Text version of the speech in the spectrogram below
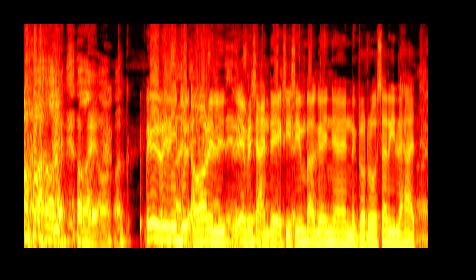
okay, okay, okay. Sunday, oh, reli- Sunday, every Sunday, sisimba, ganyan, nagro-rosary, lahat. Okay.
